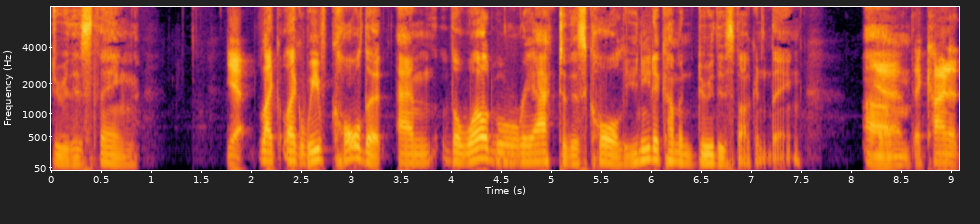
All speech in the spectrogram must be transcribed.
do this thing. Yeah. Like like we've called it, and the world will react to this call. You need to come and do this fucking thing. Yeah, Um, they're kind of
